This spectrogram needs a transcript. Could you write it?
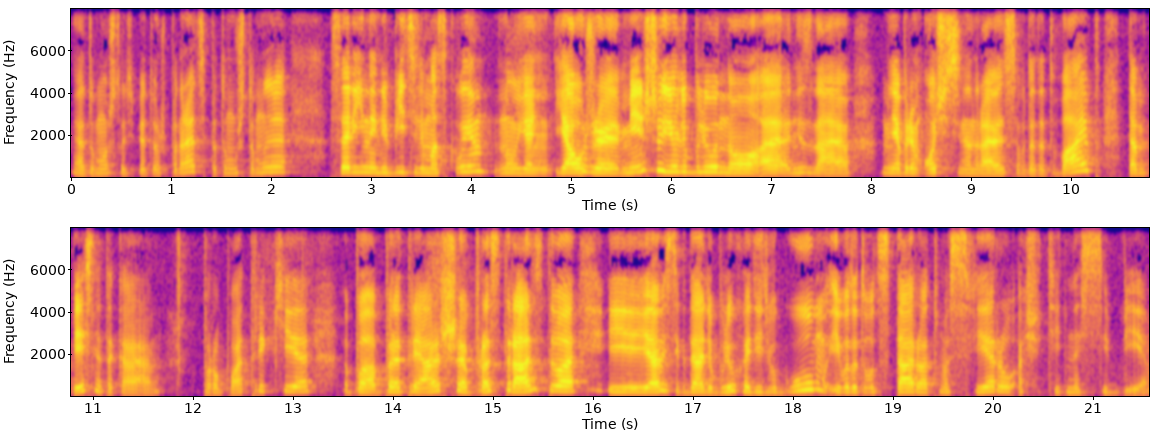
Я думаю, что тебе тоже понравится, потому что мы с Ариной любители Москвы. Ну, я, я уже меньше ее люблю, но, а, не знаю, мне прям очень сильно нравится вот этот вайб. Там песня такая про Патрики, про патриаршее пространство, и я всегда люблю ходить в ГУМ и вот эту вот старую атмосферу ощутить на себе.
